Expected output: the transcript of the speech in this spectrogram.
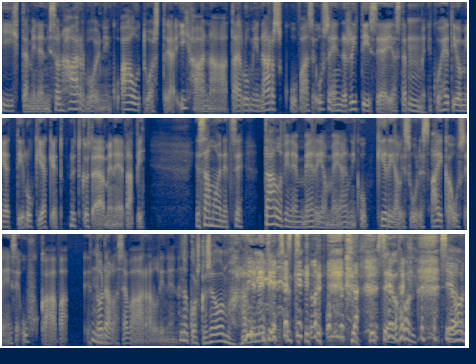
hiihtäminen, niin se on harvoin niin kuin autuasta ja ihanaa tai lumi narskuu, vaan se usein ritisee ja sitä Mm. kun heti jo miettii lukijakin, että nytkö tämä menee läpi. Ja samoin, että se talvinen meri on meidän niin kuin kirjallisuudessa aika usein se uhkaava ja todella se vaarallinen. No koska se on vaarallinen tietysti. se on, se on.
